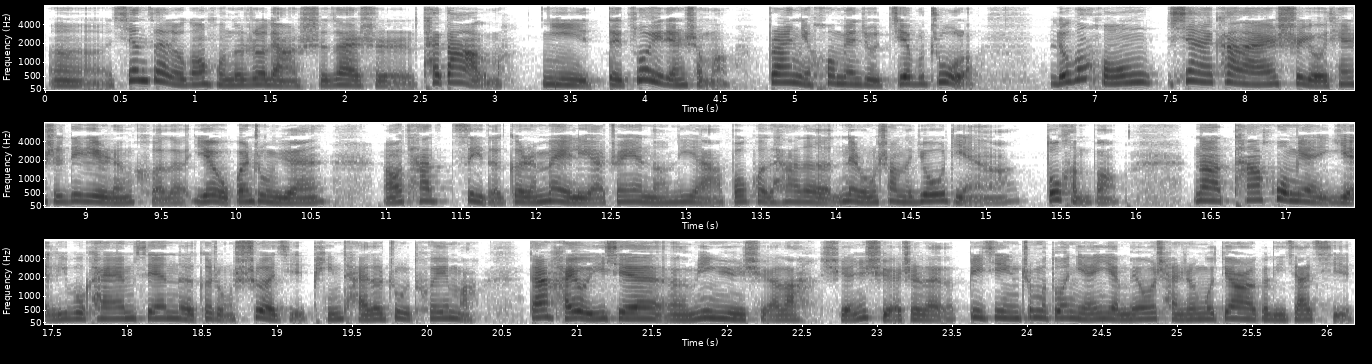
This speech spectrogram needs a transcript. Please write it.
嗯，现在刘畊宏的热量实在是太大了嘛，你得做一点什么，不然你后面就接不住了。刘畊宏现在看来是有天时地利人和的，也有观众缘，然后他自己的个人魅力啊、专业能力啊，包括他的内容上的优点啊，都很棒。那它后面也离不开 MCN 的各种设计、平台的助推嘛，当然还有一些呃命运学啦、玄学之类的。毕竟这么多年也没有产生过第二个李佳琦。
